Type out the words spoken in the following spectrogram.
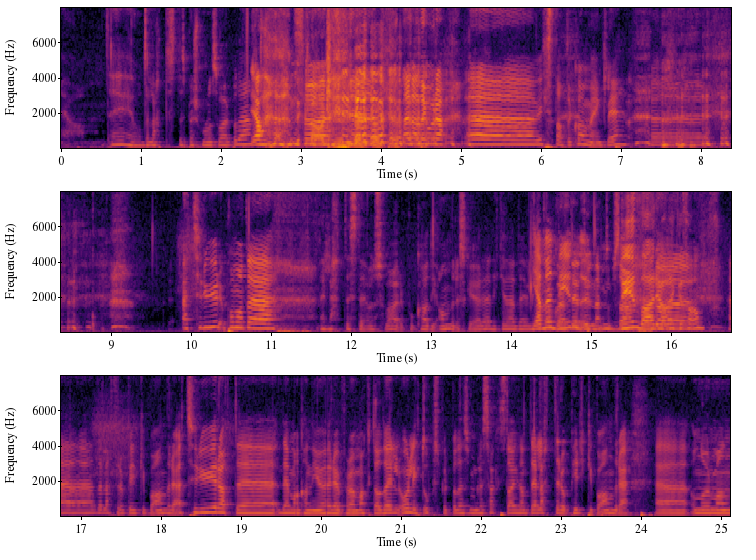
Ja, det er jo det letteste spørsmålet å svare på det. Ja, beklager. nei, nei, det går bra. Uh, visste at det kom, egentlig. Uh, jeg tror på en måte det letteste er å svare på hva de andre skal gjøre. Er det ikke det? det er ja, men begynn der, ja. ikke sant? Eh, det er lettere å pirke på andre. Jeg tror at det, det man kan gjøre fra makta, og litt oppspill på det som ble sagt det er lettere å pirke på andre. Eh, og når man,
